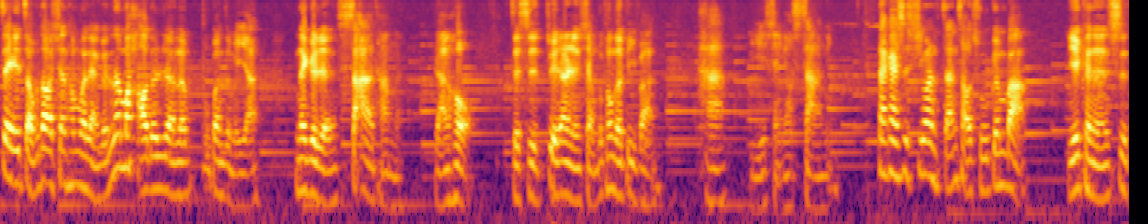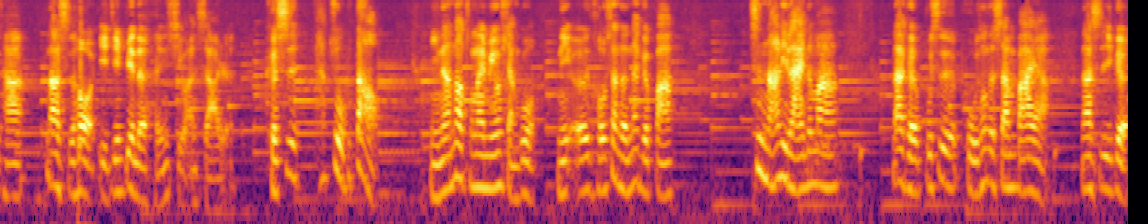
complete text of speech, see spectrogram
再也找不到像他们两个那么好的人了。不管怎么样。”那个人杀了他们，然后，这是最让人想不通的地方，他也想要杀你，大概是希望斩草除根吧，也可能是他那时候已经变得很喜欢杀人，可是他做不到。你难道从来没有想过，你额头上的那个疤是哪里来的吗？那可不是普通的伤疤呀，那是一个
